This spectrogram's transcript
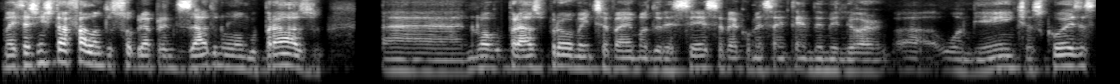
Mas se a gente está falando sobre aprendizado no longo prazo, Uh, no longo prazo, provavelmente você vai amadurecer, você vai começar a entender melhor uh, o ambiente, as coisas,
